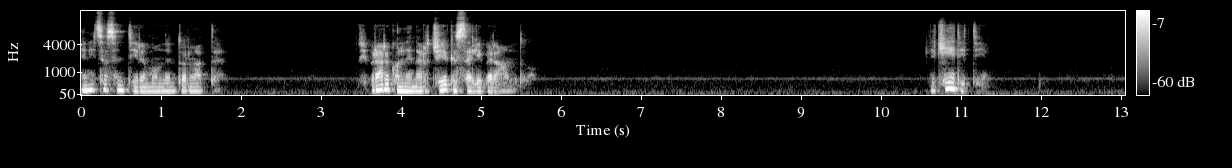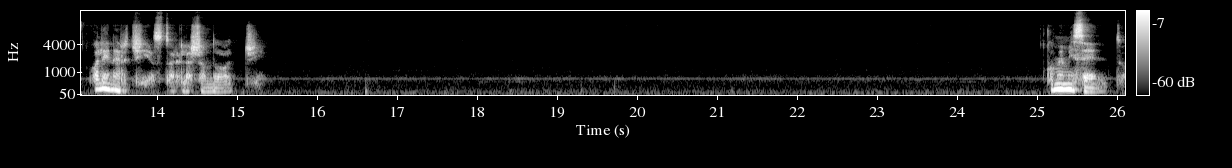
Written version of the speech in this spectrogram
inizia a sentire il mondo intorno a te, vibrare con le energie che stai liberando. E chiediti, quale energia sto rilasciando oggi? Come mi sento?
